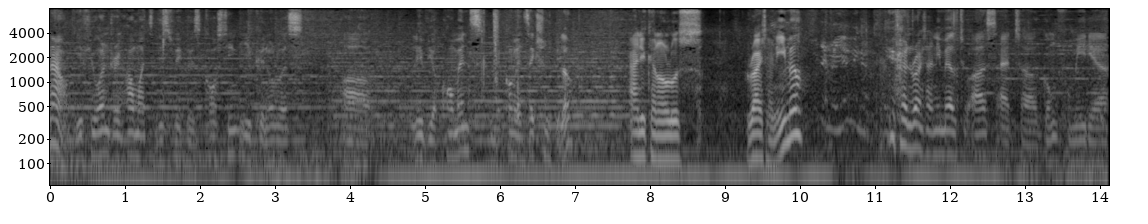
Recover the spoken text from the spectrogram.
Now if you're wondering how much this vehicle is costing you can always uh, leave your comments in the comment section below. And you can always write an email you can write an email to us at uh, Gong2 Media.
